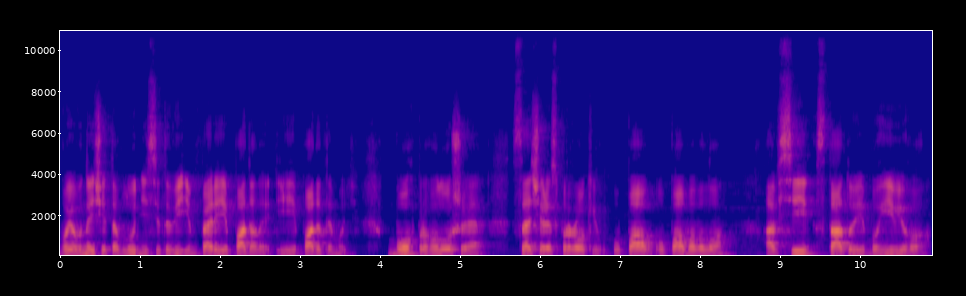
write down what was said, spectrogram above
Войовничі та блудні світові імперії падали і падатимуть. Бог проголошує це через пророків: упав, упав Вавилон, а всі статуї богів його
